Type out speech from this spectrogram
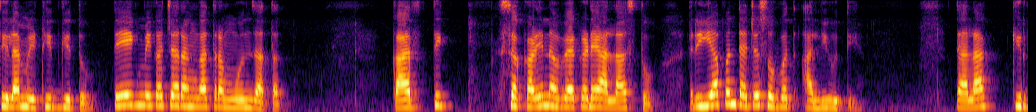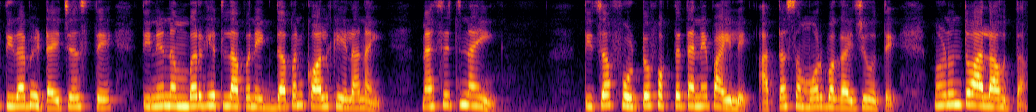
तिला मिठीत घेतो. ते एकमेकाच्या रंगात रंगून जातात. कार्तिक सकाळी नव्याकडे आला असतो. रिया पण त्याच्यासोबत आली होती. त्याला कीर्तीला भेटायचे असते. तिने नंबर घेतला पण एकदा पण कॉल केला नाही. मेसेज नाही. तिचा फोटो फक्त त्याने पाहिले. आता समोर बघायचे होते. म्हणून तो आला होता.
